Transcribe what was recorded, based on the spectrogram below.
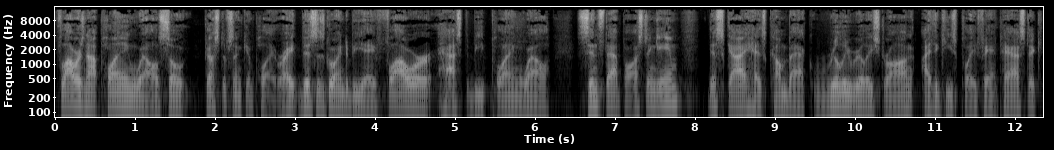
Flower's not playing well, so Gustavsson can play, right? This is going to be a Flower has to be playing well. Since that Boston game, this guy has come back really, really strong. I think he's played fantastic.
